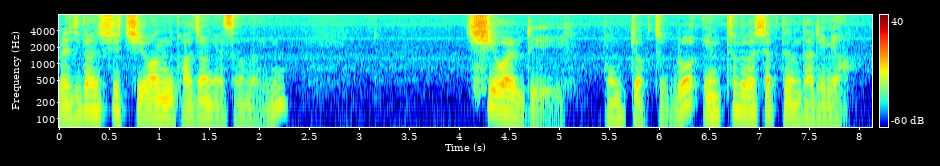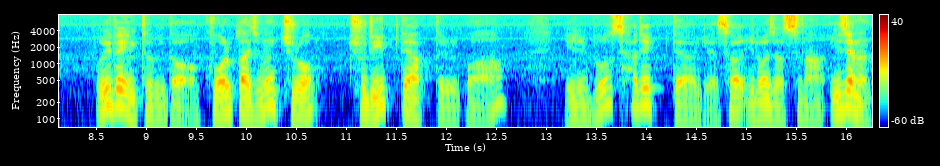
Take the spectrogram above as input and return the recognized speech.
레지던시 지원 과정에서는 10월이 본격적으로 인터뷰가 시작되는 달이며 의대 인터뷰도 9월까지는 주로 주립 대학들과 일부 사립대학에서 이루어졌으나 이제는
